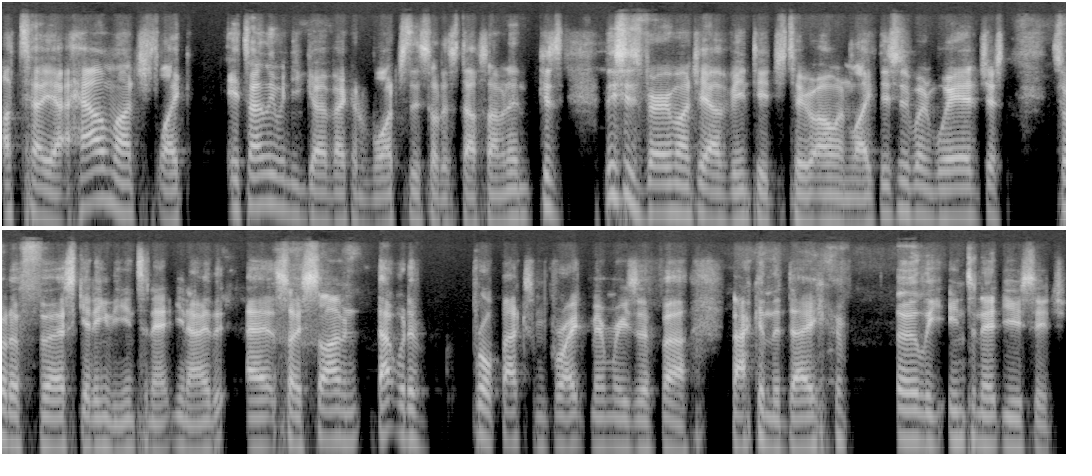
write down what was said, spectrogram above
I'll tell you how much like it's only when you go back and watch this sort of stuff, Simon, and because this is very much our vintage too, Owen. Like this is when we're just sort of first getting the internet, you know. Uh, so Simon, that would have brought back some great memories of uh, back in the day of early internet usage.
